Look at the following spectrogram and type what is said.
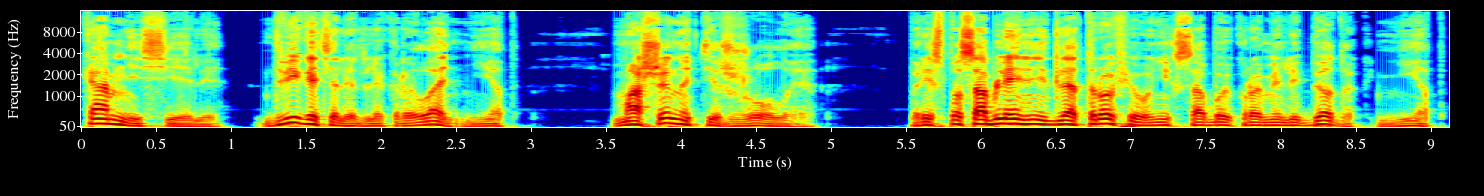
камни сели, двигателя для крыла нет, машины тяжелые, приспособлений для трофи у них с собой, кроме лебедок, нет.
